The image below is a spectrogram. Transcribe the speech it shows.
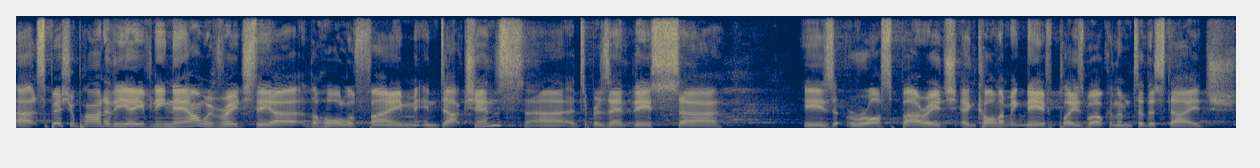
Uh, special part of the evening now. We've reached the, uh, the Hall of Fame inductions. Uh, to present this uh, is Ross Burridge and Colin McNiff. Please welcome them to the stage.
